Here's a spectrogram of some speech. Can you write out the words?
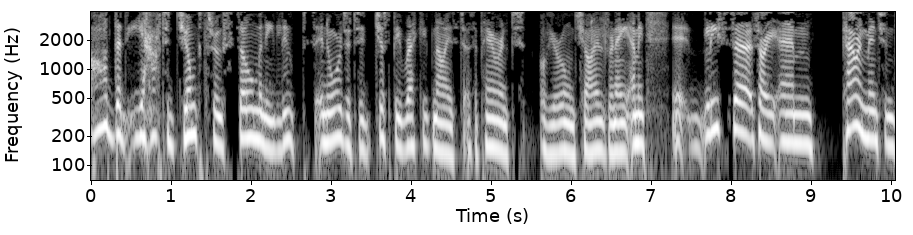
odd that you have to jump through so many loops in order to just be recognised as a parent of your own child, Renee. I mean, eh, Lisa, sorry, um, Karen mentioned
